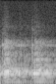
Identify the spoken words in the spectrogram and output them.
tap tap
